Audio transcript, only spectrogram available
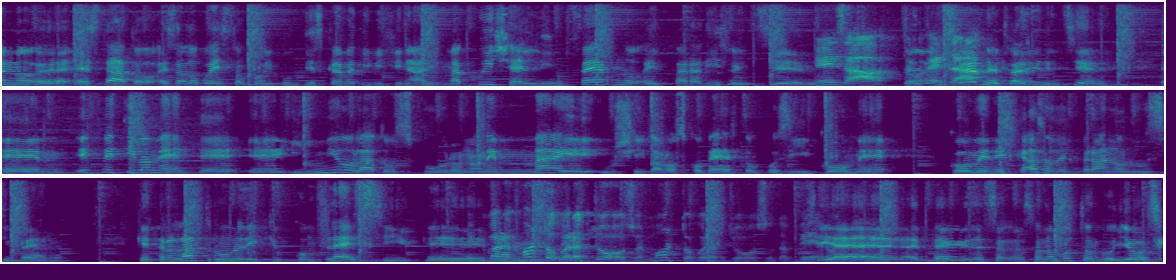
hanno, eh, è, stato, è, stato, questo con i punti esclamativi finali. Ma qui c'è l'inferno e il paradiso insieme. Esatto, c'è esatto. L'inferno e il paradiso insieme. Eh, effettivamente il mio lato oscuro non è mai uscito allo scoperto così come, come nel caso del brano Lucifer che tra l'altro è uno dei più complessi. Che... È molto coraggioso, è molto coraggioso, davvero. Sì, è, è, è, sono molto orgoglioso,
